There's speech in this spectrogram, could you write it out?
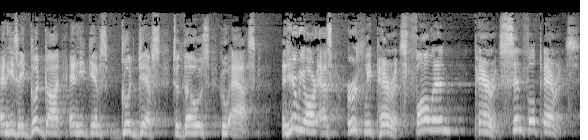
And he's a good God and he gives good gifts to those who ask. And here we are as earthly parents, fallen parents, sinful parents.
